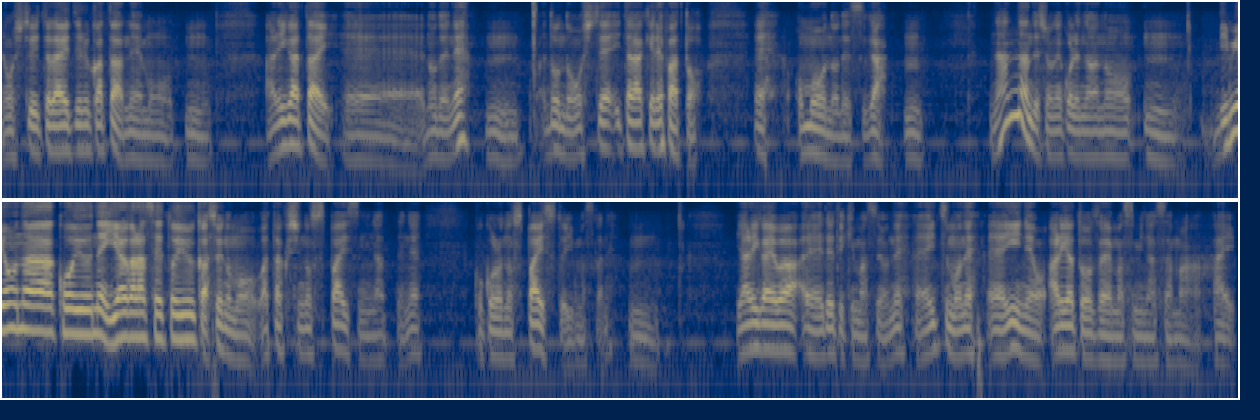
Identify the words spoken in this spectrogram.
押していただいている方はね、もう、うん、ありがたい、えー、のでね、うん、どんどん押していただければと、え思うのですが、うん。何なんでしょうね、これのあの、うん。微妙なこういうね、嫌がらせというか、そういうのも私のスパイスになってね、心のスパイスと言いますかね。うん。やりがいは、えー、出てきますよね。えー、いつもね、えー、いいねをありがとうございます、皆様。はい。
